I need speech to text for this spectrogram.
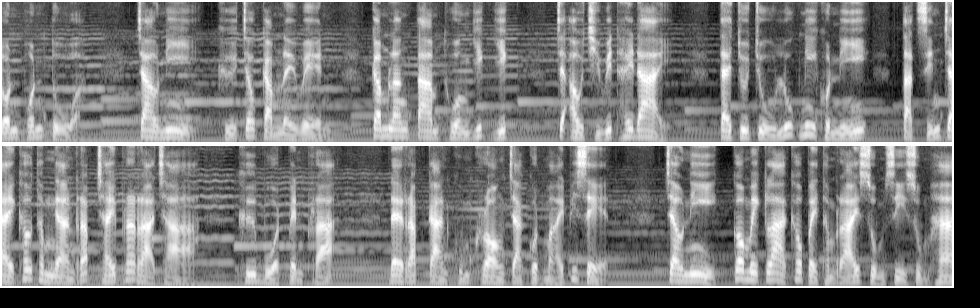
ล้นพ้นตัว เจ้าหนี้คือเจ้ากรรมในเวรกำลังตามทวงยิกยิก จะเอาชีวิตให้ได้ แต่จู่ๆลูกหนี้คนนี้ตัดสินใจเข้าทำงานรับใช้พระราชา คือบวชเป็นพระ ได้รับการคุ้มครองจากกฎหมายพิเศษ เจ้าหนี้ก็ไม่กล้าเข้าไปทำร้ายสุ่มสี่สุ่มห้า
